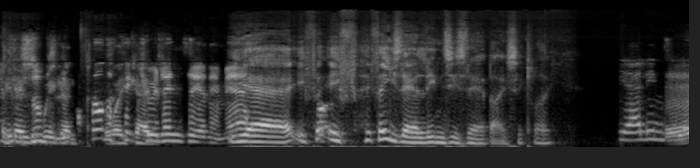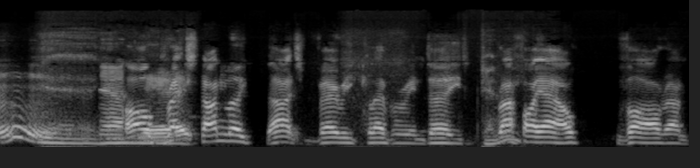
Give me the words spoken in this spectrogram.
against Something. Wigan. I saw the the picture weekend. with Lindsay and him. Yeah. Yeah, if, if if he's there, Lindsay's there basically. Yeah, Lindsay. Mm. Yeah, Yeah. Oh, Really? Brett Stanley. That's very clever indeed. Very. Raphael Varan.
